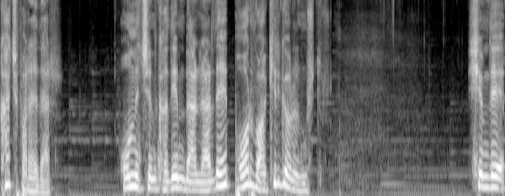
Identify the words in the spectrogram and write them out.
kaç para eder? Onun için kadim derlerde hep hor vakir görülmüştür. Şimdi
